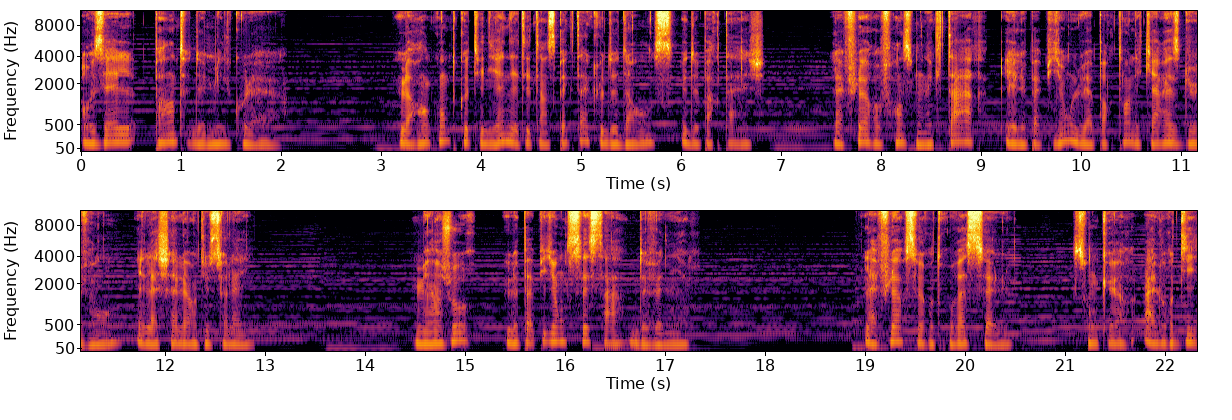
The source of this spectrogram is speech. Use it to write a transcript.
aux ailes peintes de mille couleurs. Leur rencontre quotidienne était un spectacle de danse et de partage. La fleur offrant son nectar et le papillon lui apportant les caresses du vent et la chaleur du soleil. Mais un jour, le papillon cessa de venir. La fleur se retrouva seule, son cœur alourdi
